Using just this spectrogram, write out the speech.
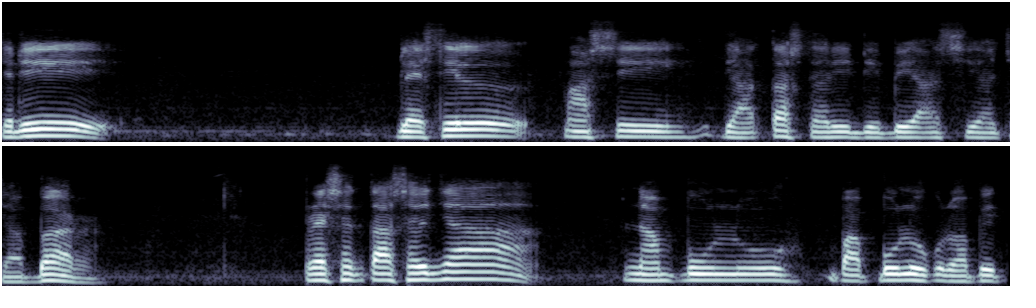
Jadi Black Steel masih di atas dari DB Asia Jabar. Presentasenya 60-40 Ko David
